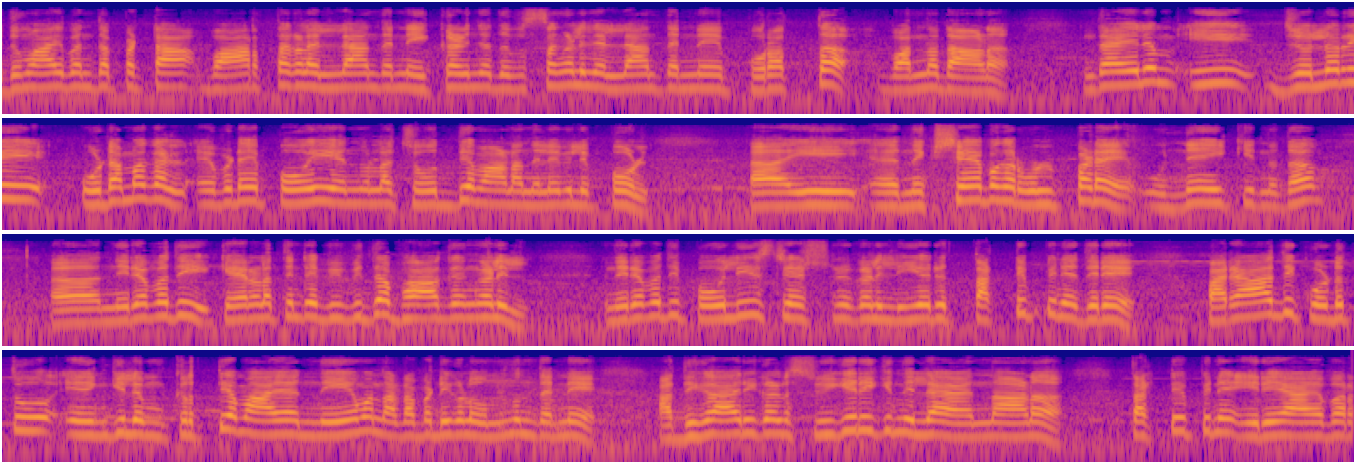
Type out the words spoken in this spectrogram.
ഇതുമായി ബന്ധപ്പെട്ട വാർത്തകളെല്ലാം തന്നെ ഇക്കഴിഞ്ഞ ദിവസങ്ങളിലെല്ലാം തന്നെ പുറത്ത് വന്നതാണ്. എന്തായാലും ഈ ജ്വല്ലറി ഉടമകൾ എവിടെ പോയി എന്നുള്ള ചോദ്യമാണ് നിലവിലിപ്പോൾ ഈ നിക്ഷേപകർ ഉൾപ്പെടെ ഉന്നയിക്കുന്നത്. നിരവധി കേരളത്തിന്റെ വിവിധ ഭാഗങ്ങളിൽ നിരവധി പോലീസ് സ്റ്റേഷനുകളിൽ ഈ ഒരു തട്ടിപ്പിനെതിരെ പരാതി കൊടുത്തു എങ്കിലും കൃത്യമായ നിയമ നടപടികളൊന്നും തന്നെ അധികാരികൾ സ്വീകരിക്കുന്നില്ല എന്നാണ് തട്ടിപ്പിന് ഇരയായവർ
